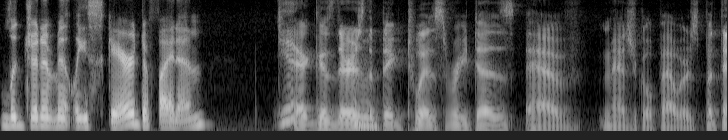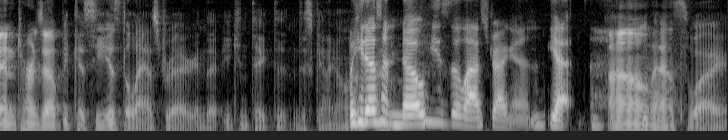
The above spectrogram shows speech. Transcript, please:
legitimately scared to fight him. Yeah, because there is the Mm. big twist where he does have magical powers, but then turns out because he is the last dragon that he can take the, this guy on. But he doesn't know he's the last dragon yet. Oh, that's why.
